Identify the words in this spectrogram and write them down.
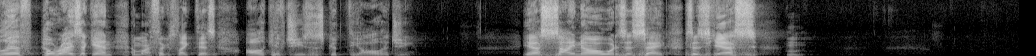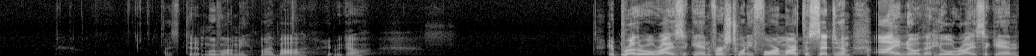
live. He'll rise again. And Martha is like this I'll give Jesus good theology. Yes, I know. What does it say? It says, Yes. Did it move on me? My bad. Here we go. Your brother will rise again. Verse 24. And Martha said to him, I know that he will rise again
